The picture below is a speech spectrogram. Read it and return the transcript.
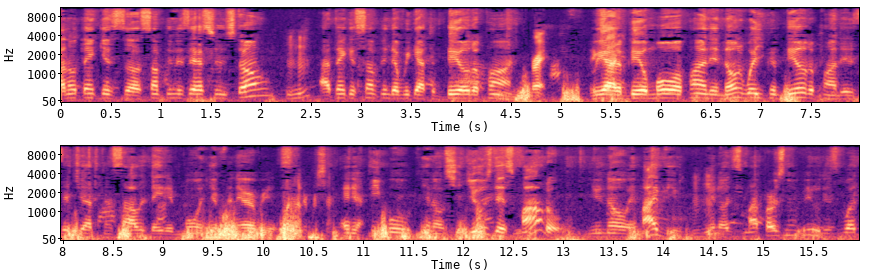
I don't think it's uh, something that's etched in stone. Mhm. I think it's something that we got to build upon. Right. We got to build more upon it. And The only way you can build upon it is that you have to consolidate it more in different areas. 100%. And if people, you know, should use this model, you know, in my view, Mm-hmm. you know, it's my personal view. This is what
